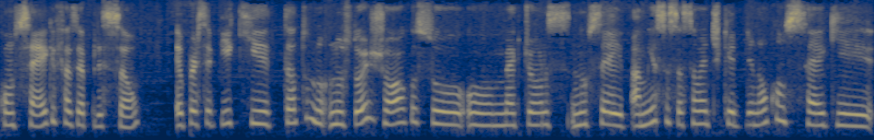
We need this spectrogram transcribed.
consegue fazer a pressão. Eu percebi que tanto no, nos dois jogos o, o Mac Jones, não sei, a minha sensação é de que ele não consegue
